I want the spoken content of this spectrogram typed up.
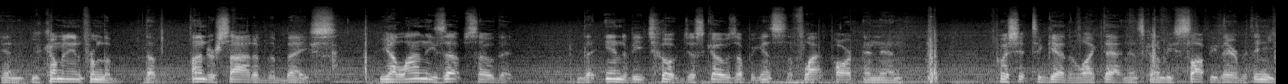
and you're coming in from the, the underside of the base. You gotta line these up so that the end of each hook just goes up against the flat part and then push it together like that and it's going to be sloppy there but then you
